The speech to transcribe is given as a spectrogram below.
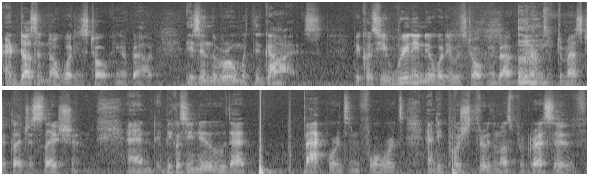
and doesn't know what he's talking about is in the room with the guys. Because he really knew what he was talking about in terms of domestic legislation, and because he knew that backwards and forwards, and he pushed through the most progressive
